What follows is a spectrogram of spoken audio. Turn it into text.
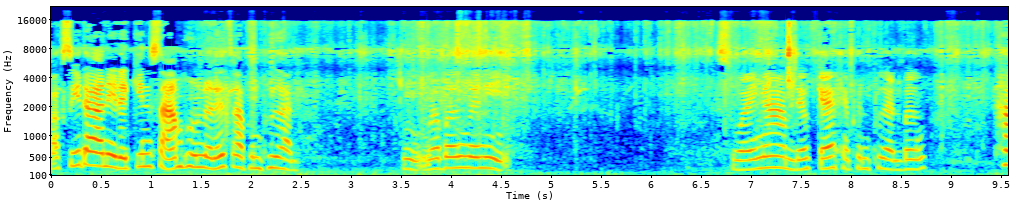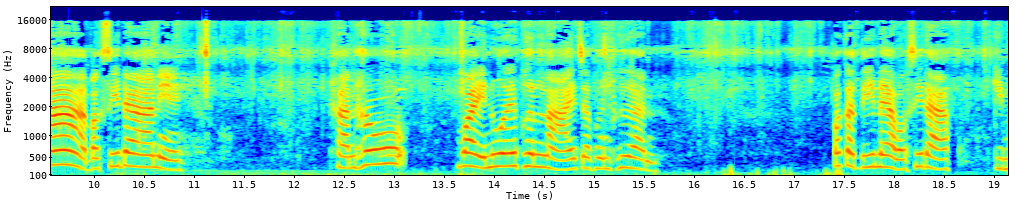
บักซีดานี่ได้กินสามหุ่นเลยได้จ้ะเพื่อนๆนี่มาเบิ้งเลยนี่ สวยงามเดี๋ยวแกะให้เพื่อนๆเบิ้งถ้าบักซีดานี่ขันเฮาไหวน่วยเพิ่นหลายจะเพื่อนๆปกติแล้วบักซีดากิม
